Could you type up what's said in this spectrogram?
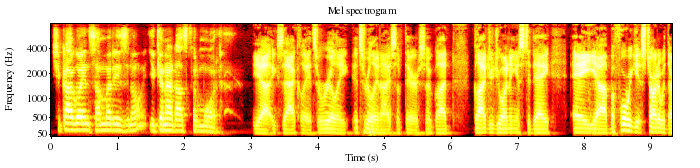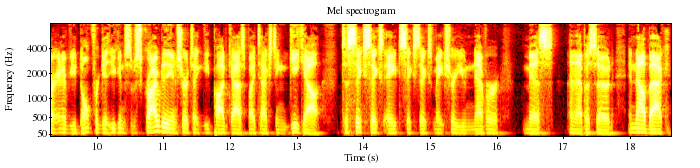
Chicago in summer is you know you cannot ask for more. Yeah, exactly. It's really it's really nice up there. So glad glad you're joining us today. A uh, before we get started with our interview, don't forget you can subscribe to the InsurTech Geek podcast by texting Geek Out to six six eight six six. Make sure you never miss an episode. And now back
